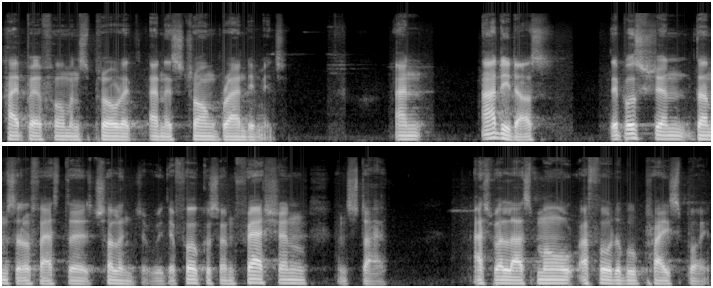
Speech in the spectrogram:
high performance product, and a strong brand image. And Adidas, they position themselves as the challenger with a focus on fashion and style, as well as more affordable price point.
